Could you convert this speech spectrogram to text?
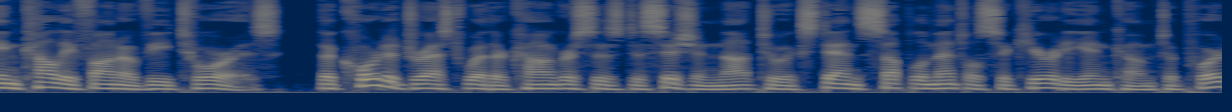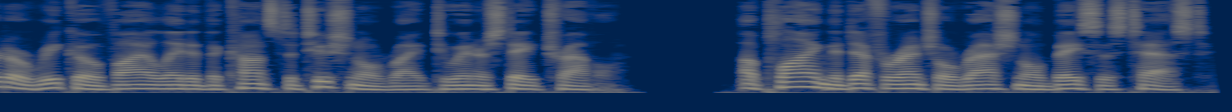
In Califano v. Torres, the court addressed whether Congress's decision not to extend supplemental security income to Puerto Rico violated the constitutional right to interstate travel. Applying the deferential rational basis test,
